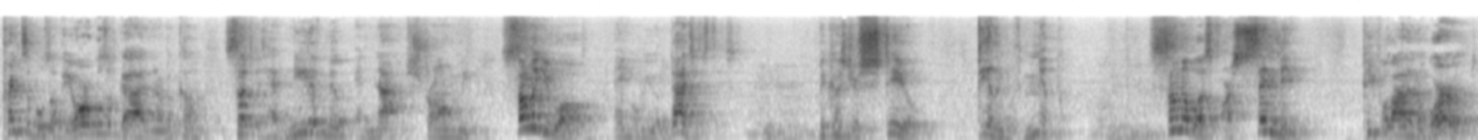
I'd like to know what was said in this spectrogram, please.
principles of the oracles of God, and are become such as have need of milk and not of strong meat. Some of you all ain't gonna be able to digest this because you're still dealing with milk. Some of us are sending people out in the world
